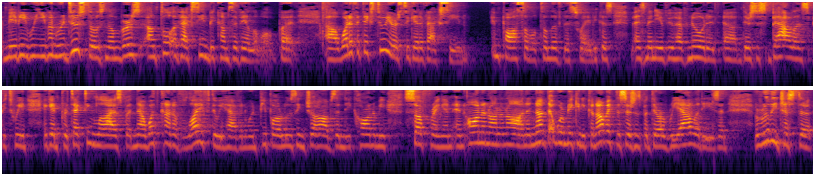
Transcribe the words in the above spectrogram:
Maybe we even reduce those numbers until a vaccine becomes available. But uh, what if it takes two years to get a vaccine? Impossible to live this way because as many of you have noted uh, there's this balance between again protecting lives but now what kind of life do we have? And when people are losing jobs and the economy suffering and, and on and on and on and not that we're making economic decisions but there are realities and really just the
